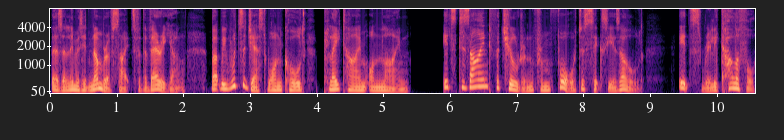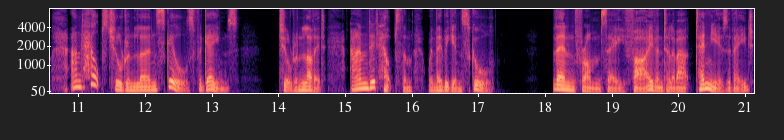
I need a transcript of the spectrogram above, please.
there's a limited number of sites for the very young, but we would suggest one called Playtime Online. It's designed for children from 4 to 6 years old. It's really colourful and helps children learn skills for games. Children love it, and it helps them when they begin school. Then, from, say, 5 until about 10 years of age,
